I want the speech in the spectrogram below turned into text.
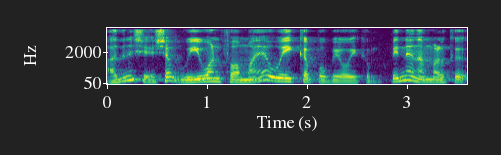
അതിനുശേഷം വി വൺ ഫോമായ വേക്ക് അപ്പ് ഉപയോഗിക്കും. പിന്നെ നമ്മൾക്ക്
